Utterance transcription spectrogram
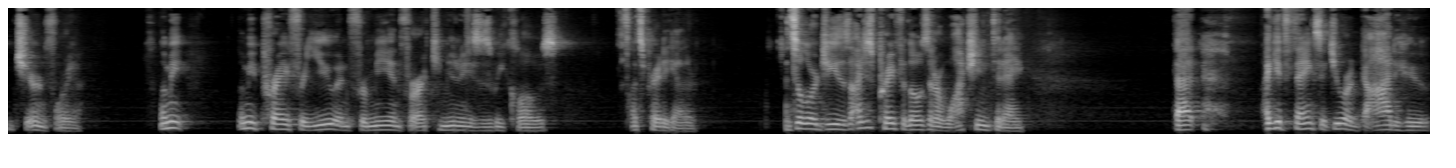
I'm cheering for you. Let me, let me pray for you and for me and for our communities as we close. Let's pray together. And so, Lord Jesus, I just pray for those that are watching today that I give thanks that you are God who,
